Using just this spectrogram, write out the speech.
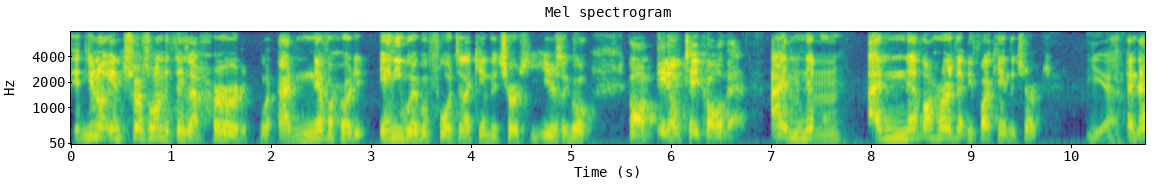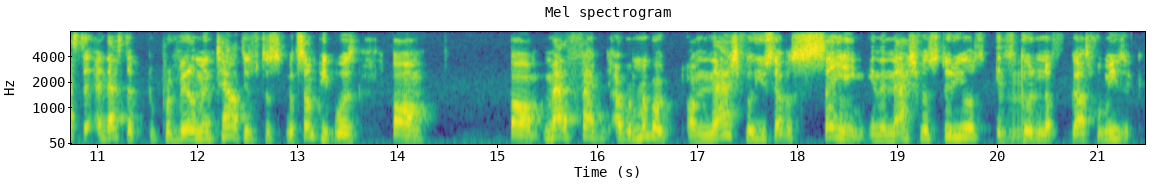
you know, in church, one of the things I heard, what I'd never heard it anywhere before till I came to church years ago. Um, they don't take all that. I had never, I never heard that before I came to church. Yeah. and that's the and that's the prevailing mentality with some people is um um matter of fact i remember um nashville used to have a saying in the nashville studios it's good enough for gospel music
